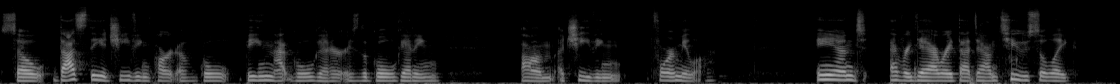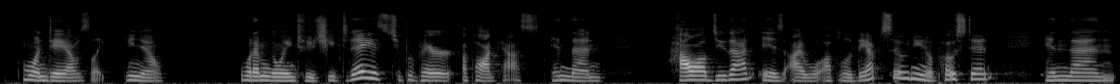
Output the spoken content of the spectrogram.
So that's the achieving part of goal being that goal getter is the goal getting um achieving formula. And every day I write that down too. So like one day I was like, you know, what I'm going to achieve today is to prepare a podcast. And then how I'll do that is I will upload the episode, you know, post it, and then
